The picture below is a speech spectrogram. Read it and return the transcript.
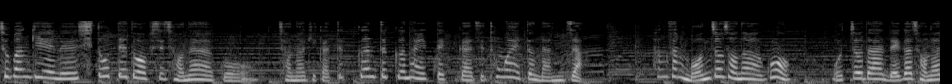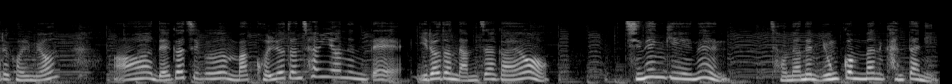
초반기에는 시도 때도 없이 전화하고 전화기가 뜨끈뜨끈할 때까지 통화했던 남자. 항상 먼저 전화하고 어쩌다 내가 전화를 걸면 아, 내가 지금 막 걸려던 참이었는데 이러던 남자가요. 진행기에는 전화는 용건만 간단히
